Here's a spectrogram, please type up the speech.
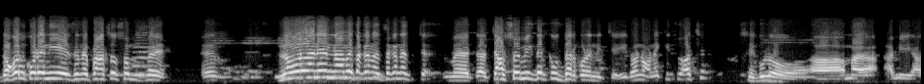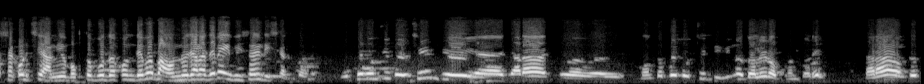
দখল করে নিয়ে সেখানে প্রাচ্য শ্রম- মানে নগরায়নের নামে সেখানে সেখানে শ্রমিকদেরকে উদ্ধার করে নিচ্ছে। এই ধরনের অনেক কিছু আছে। সেগুলো আমি আশা করছি, আমিও বক্তব্য যখন দেবো বা অন্য যারা দেবে, এই বিষয়ে ডিসকাস করব। মুখ্যমন্ত্রী বলছেন যে যারা মন্তব্য করছেন বিভিন্ন দলের অভ্যন্তরে, তারা অন্তত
